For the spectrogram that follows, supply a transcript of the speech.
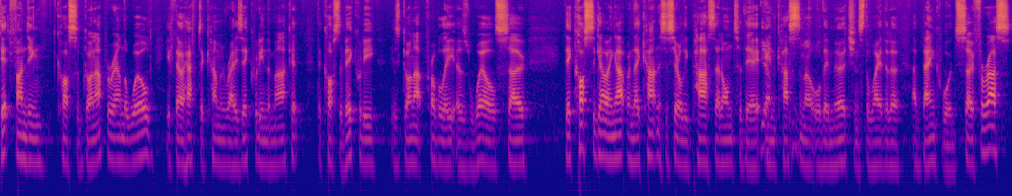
debt funding costs have gone up around the world. If they have to come and raise equity in the market, the cost of equity has gone up probably as well. So their costs are going up and they can't necessarily pass that on to their Yeah. end customer or their merchants the way that a, a bank would. So for us,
